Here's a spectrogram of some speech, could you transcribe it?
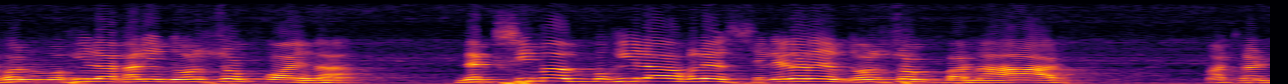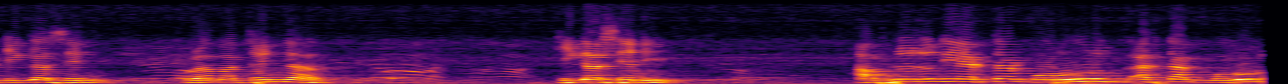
এখন মহিলা খালি দর্শক কয় না। ম্যাক্সিমাম মহিলা হলে ছেলেরারে দর্শক বানার মাঝখান ঠিক আছেন? ওরা মাথেন না? ঠিক আছে নি আপনি যদি একটা গরুর একটা গরুর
